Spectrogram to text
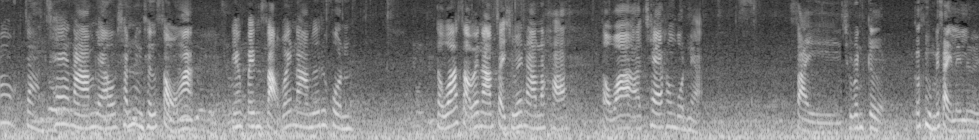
นอกจากแช่น้ำแล้วชั้นหนึ่งชั้นสองอะยังเป็นสระว่ายน้ำด้วยทุกคน แต่ว่าสระว่ายน้ำใส่ชุดว่ายน้ำนะคะ แต่ว่าแช่ข้างบนเนี่ย ใส่ชุดวันเกิดก็คือไม่ใส่เลยเลย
